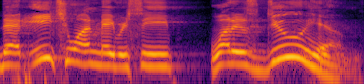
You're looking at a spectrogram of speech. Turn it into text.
That each one may receive what is due him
